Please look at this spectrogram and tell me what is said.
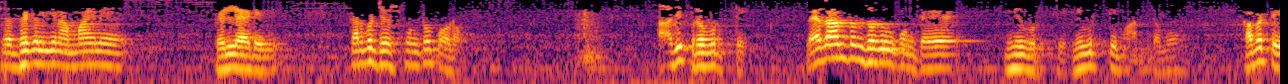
శ్రద్ధ కలిగిన అమ్మాయిని పెళ్ళాడి కర్మ చేసుకుంటూ పోవడం. అది ప్రవృత్తి. వేదాంతం చదువుకుంటే నివృత్తి నివృత్తి మార్గము. కాబట్టి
